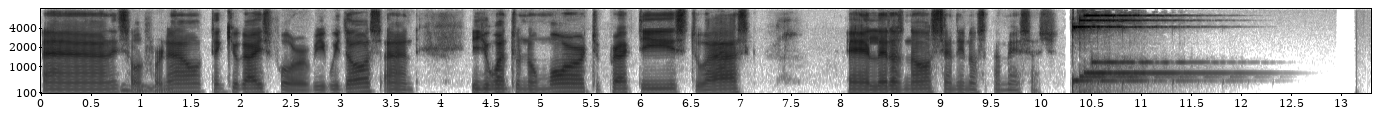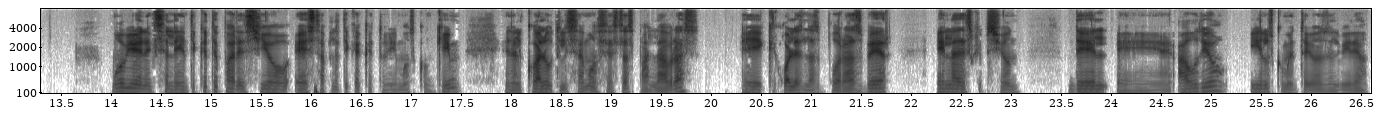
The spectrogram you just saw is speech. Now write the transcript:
And it's all for hmm now. Thank you guys for being with us. And if you want to know more, to practice, to ask, uh, let us know sending us a message. Muy bien, excelente. ¿Qué te pareció esta plática que tuvimos con Kim, en el cual utilizamos estas palabras, eh, que cuales las podrás ver en la descripción del eh, audio y en los comentarios del video,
